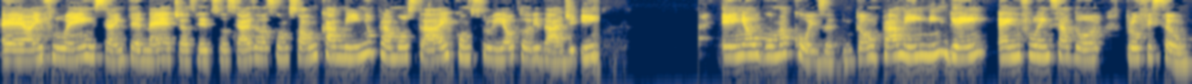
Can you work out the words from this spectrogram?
é, a influência, a internet, as redes sociais, elas são só um caminho para mostrar e construir autoridade. E em alguma coisa. Então, para mim, ninguém é influenciador profissão,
